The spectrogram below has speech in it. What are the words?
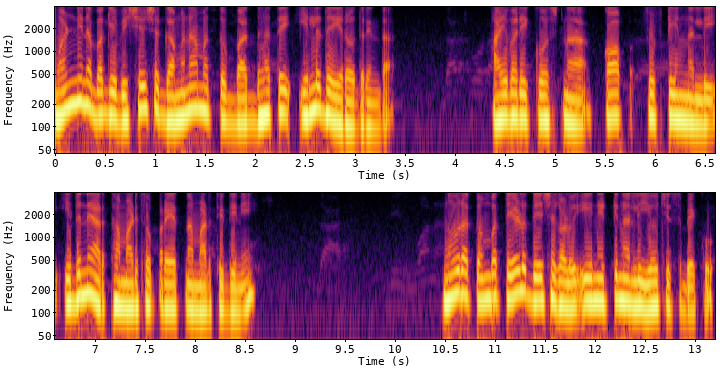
ಮಣ್ಣಿನ ಬಗ್ಗೆ ವಿಶೇಷ ಗಮನ ಮತ್ತು ಬದ್ಧತೆ ಇಲ್ಲದೆ ಇರೋದ್ರಿಂದ. ಐವರಿ ಕೋಸ್ಟ್ನ ಕಾಪ್ ಫಿಫ್ಟೀನ್ನಲ್ಲಿ ಇದನ್ನೇ ಅರ್ಥ ಮಾಡಿಸೋ ಪ್ರಯತ್ನ ಮಾಡ್ತಿದ್ದೀನಿ. ನೂರ ತೊಂಬತ್ತೇಳು ದೇಶಗಳು ಈ ನಿಟ್ಟಿನಲ್ಲಿ ಯೋಚಿಸಬೇಕು.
